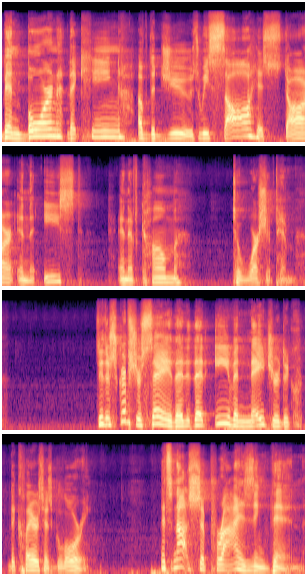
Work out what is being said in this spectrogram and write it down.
been born the king of the Jews? We saw his star in the east and have come to worship him. See, the scriptures say that, that even nature declares his glory. It's not surprising then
